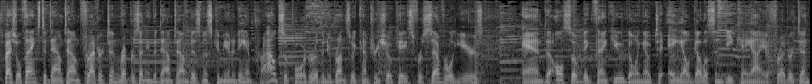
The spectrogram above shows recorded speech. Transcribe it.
Special thanks to Downtown Fredericton, representing the downtown business community and proud supporter of the New Brunswick Country Showcase for several years. And uh, also, big thank you going out to A.L. Gullison DKI of Fredericton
